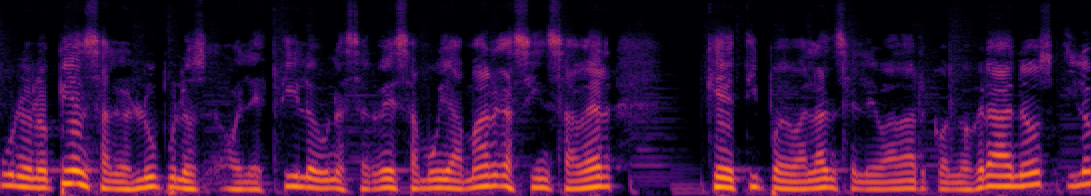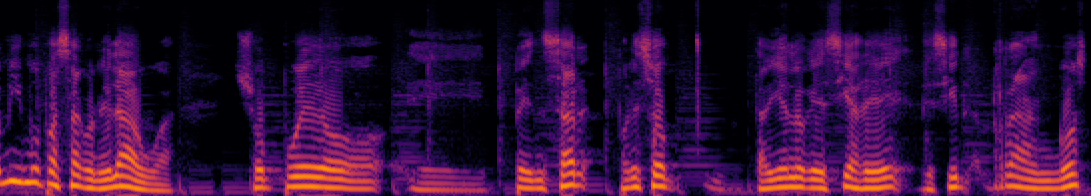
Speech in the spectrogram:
Uno no piensa los lúpulos o el estilo de una cerveza muy amarga sin saber qué tipo de balance le va a dar con los granos. Y lo mismo pasa con el agua. Yo puedo eh, pensar, por eso está bien lo que decías de decir rangos.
